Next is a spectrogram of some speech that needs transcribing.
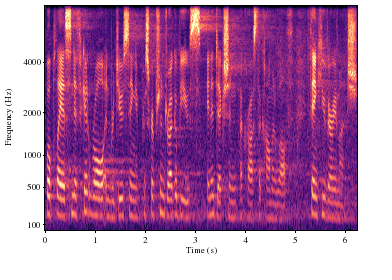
will play a significant role in reducing prescription drug abuse in addiction across the Commonwealth. Thank you very much.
